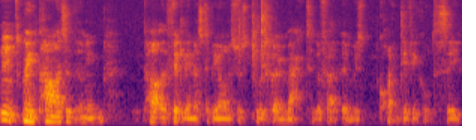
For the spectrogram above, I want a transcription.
Mm. I mean, part of I mean, part of the fiddliness, to be honest, was was going back to the fact that it was quite difficult to see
